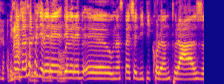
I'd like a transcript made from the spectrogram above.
Un Mi sembra sempre di avere, di avere eh, una specie di piccolo entourage,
